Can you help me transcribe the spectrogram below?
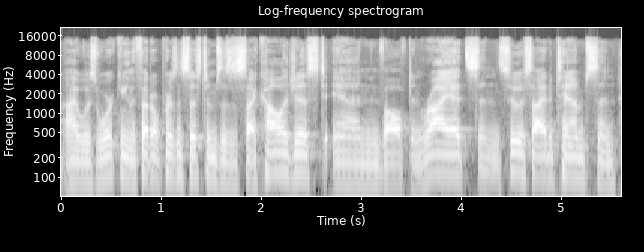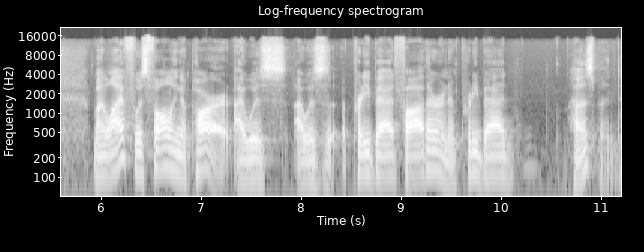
I was working in the federal prison systems as a psychologist and involved in riots and suicide attempts, and my life was falling apart. I was, I was a pretty bad father and a pretty bad husband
